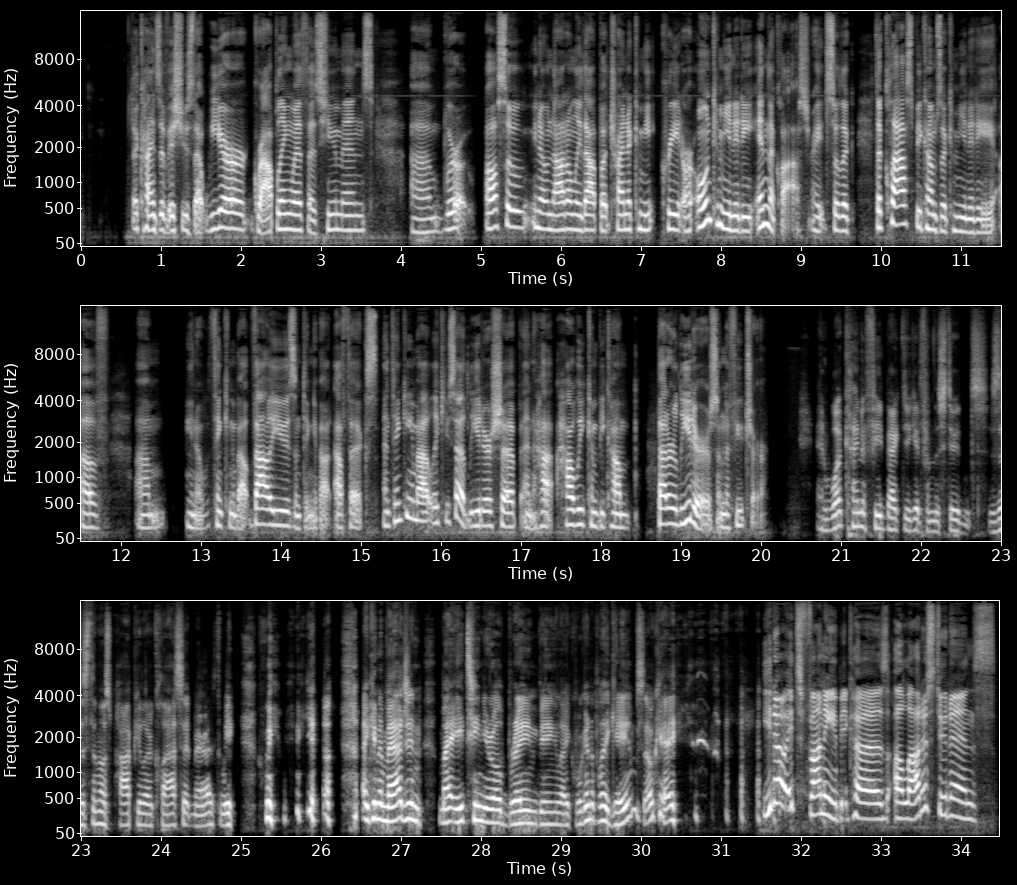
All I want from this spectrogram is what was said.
the kinds of issues that we are grappling with as humans. Um, we're also, you know, not only that, but trying to com- create our own community in the class, right? So the the class becomes a community of, um, you know, thinking about values and thinking about ethics and thinking about, like you said, leadership and how, how we can become better leaders in the future. And what kind of feedback do you get from the students? Is this the most popular class at Marist? We, we, I can imagine my 18 year old brain being like, "We're going to play games, okay?" you know, it's funny because a lot of students,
